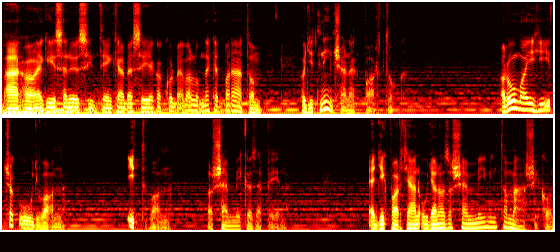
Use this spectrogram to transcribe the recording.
Bárha egészen őszintén kell beszéljek, akkor bevallom neked, barátom, hogy itt nincsenek partok. A római híd csak úgy van. Itt van, a semmi közepén. Egyik partján ugyanaz a semmi, mint a másikon.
